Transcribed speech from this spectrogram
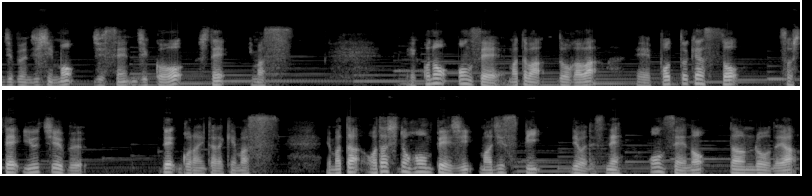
自分自身も実践、実行をしています。えこの音声または動画は、えーポッドキャスト、そして YouTube でご覧いただけます。また、私のホームページ、マジスピではですね、音声のダウンロードや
